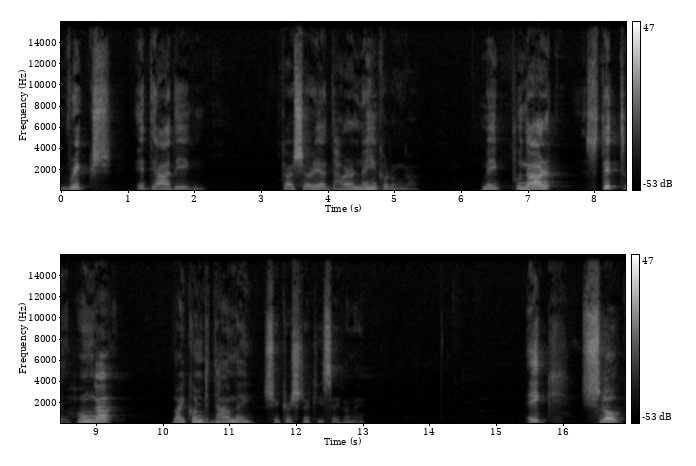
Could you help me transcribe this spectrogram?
वृक्ष इत्यादि का शरीर धारण नहीं करूँगा। मैं पुनर्स्थित होऊँगा वैकुंठ धाम में श्री कृष्ण की सेवा में। एक श्लोक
